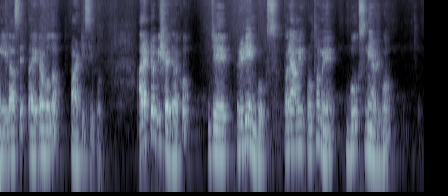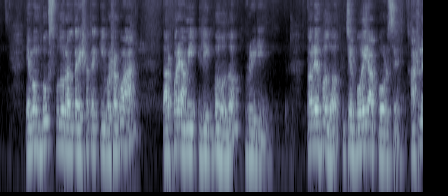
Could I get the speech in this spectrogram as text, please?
মিল আছে, তাই এটা হলো পার্টিসিপল আরেকটা বিষয় দেখো যে রিডিং বুকস তাহলে আমি প্রথমে বুকস নিয়ে আসব এবং বুকস প্লুরাল তাই এর সাথে কি বসাবো? আর তারপরে আমি লিখব হলো রিডিং তাহলে হলো যে বইরা পড়ছে, আসলে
